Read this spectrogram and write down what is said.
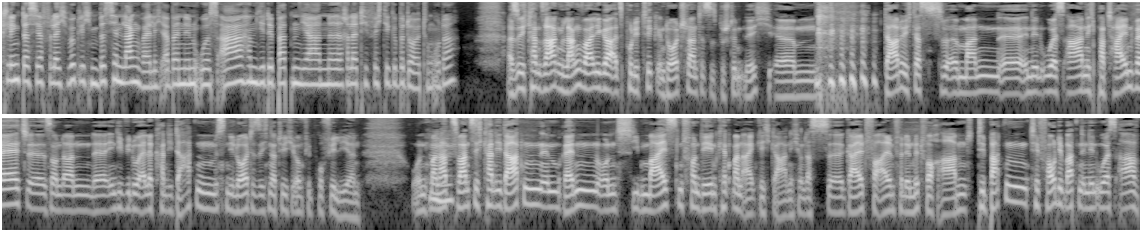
klingt das ja vielleicht wirklich ein bisschen langweilig, aber in den USA haben die Debatten ja eine relativ wichtige Bedeutung, oder? Also ich kann sagen, langweiliger als Politik in Deutschland ist es bestimmt nicht. Ähm, dadurch, dass äh, man äh, in den USA nicht Parteien wählt, äh, sondern äh, individuelle Kandidaten, müssen die Leute sich natürlich irgendwie profilieren. Und man mhm. hat 20 Kandidaten im Rennen und die meisten von denen kennt man eigentlich gar nicht. Und das äh, galt vor allem für den Mittwochabend. Debatten, TV-Debatten in den USA,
